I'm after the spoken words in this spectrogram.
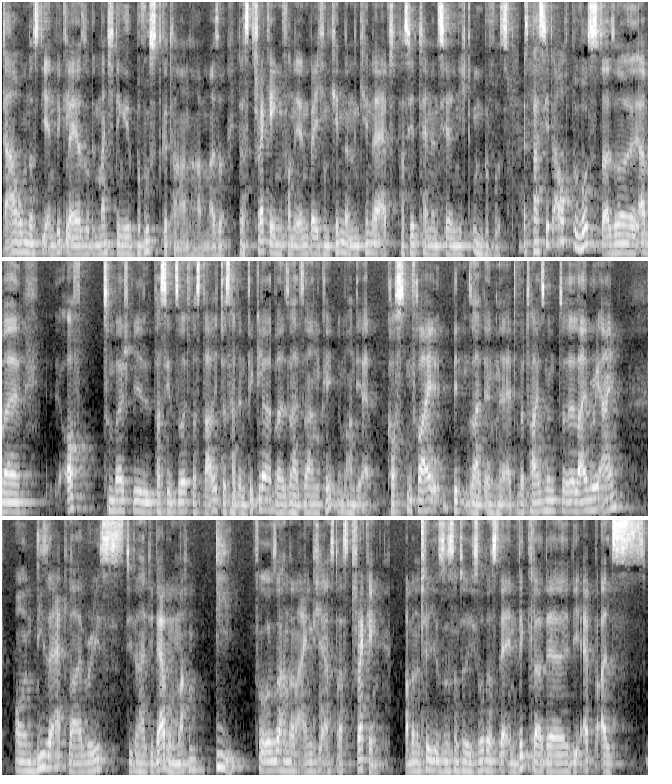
darum, dass die Entwickler ja so manche Dinge bewusst getan haben. Also das Tracking von irgendwelchen Kindern in Kinder-Apps passiert tendenziell nicht unbewusst. Es passiert auch bewusst, also aber oft zum Beispiel passiert so etwas dadurch, dass halt Entwickler, weil sie halt sagen, okay, wir machen die App kostenfrei, binden sie halt irgendeine Advertisement Library ein und diese Ad-Libraries, die dann halt die Werbung machen, die verursachen dann eigentlich erst das Tracking. Aber natürlich ist es natürlich so, dass der Entwickler, der die App als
